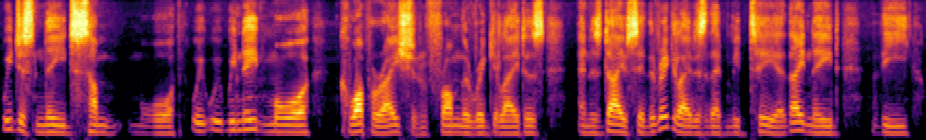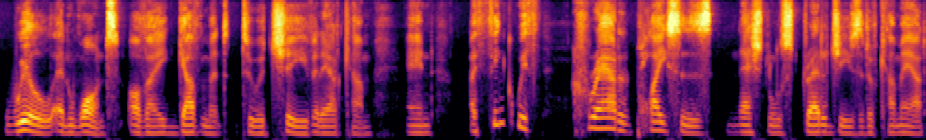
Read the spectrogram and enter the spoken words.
we just need some more, we, we, we need more cooperation from the regulators. And as Dave said, the regulators of that mid tier, they need the will and want of a government to achieve an outcome. And I think with crowded places national strategies that have come out,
